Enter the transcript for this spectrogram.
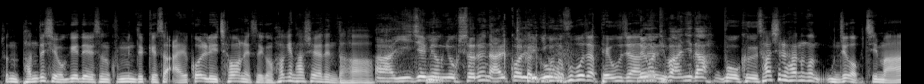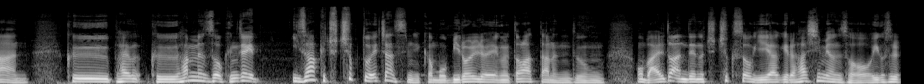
저는 반드시 여기에 대해서는 국민들께서 알 권리 차원에서 이건 확인하셔야 된다. 아 이재명 욕설은 알 권리고 그러니까 이거는 후보자 배우자는 네거티브 아니다. 뭐 그 사실을 하는 건 문제가 없지만 그그 그 하면서 굉장히 이상하게 추측도 했지 않습니까? 뭐 밀월 여행을 떠났다는 등뭐 말도 안 되는 추측성 이야기를 하시면서 이것을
